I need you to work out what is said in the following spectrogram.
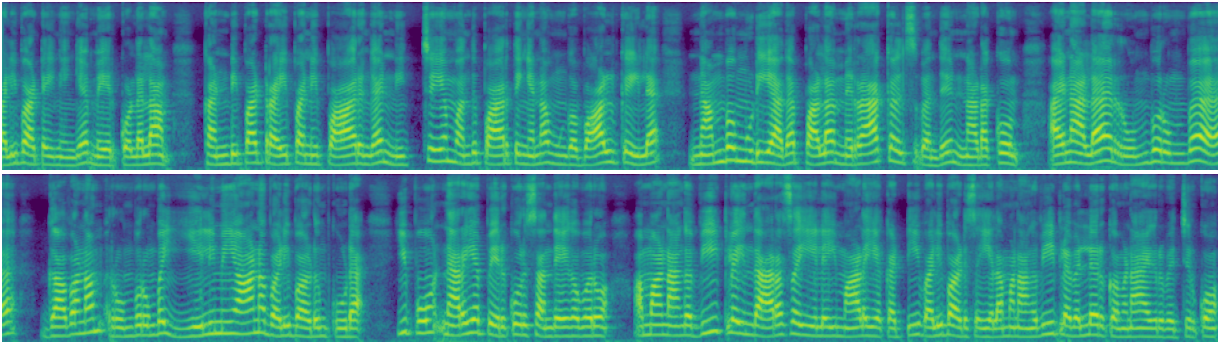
வழிபாட்டை நீங்கள் மேற்கொள்ளலாம். கண்டிப்பாக ட்ரை பண்ணி பாருங்கள் நிச்சயம் வந்து பார்த்தீங்கன்னா உங்கள் வாழ்க்கையில் நம்ப முடியாத பல மிராக்கல்ஸ் வந்து நடக்கும். அதனால் ரொம்ப ரொம்ப கவனம் ரொம்ப ரொம்ப எளிமையான வழிபாடும் கூட. இப்போது நிறைய பேருக்கு ஒரு சந்தேகம் வரும். அம்மா நாங்கள் வீட்டில் இந்த அரச இலை மாலையை கட்டி வழிபாடு செய்யலாமா? நாங்கள் வீட்டில் வெளில இருக்க விநாயகர் வச்சுருக்கோம்.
